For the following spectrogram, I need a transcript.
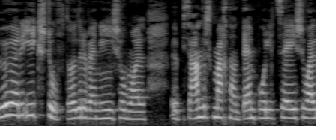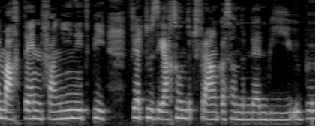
höher eingestuft, oder? Wenn ich schon mal etwas anderes gemacht habe und dann Polizeischule mache, dann fange ich nicht bei 4'800 Franken, sondern dann bei über,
